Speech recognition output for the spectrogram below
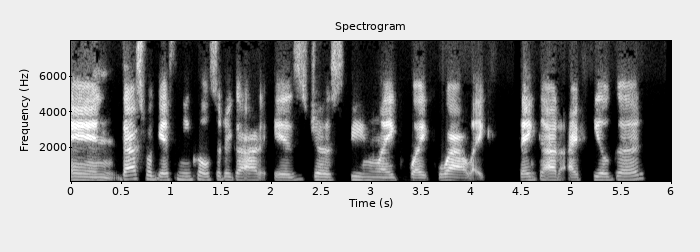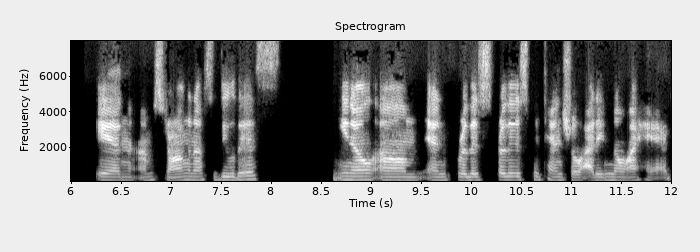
And that's what gets me closer to God is just being like, like, wow, like, thank God I feel good and I'm strong enough to do this, you know, um, and for this, for this potential I didn't know I had.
